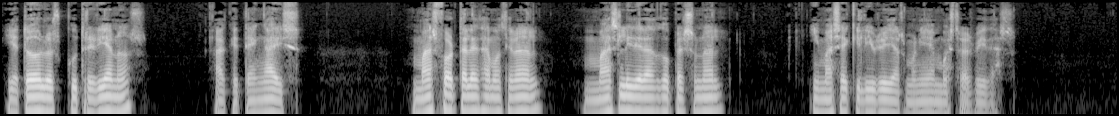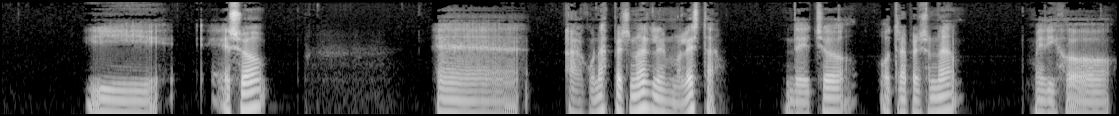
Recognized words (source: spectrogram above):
y a todos los cutrerianos a que tengáis más fortaleza emocional, más liderazgo personal y más equilibrio y armonía en vuestras vidas. Y eso eh, a algunas personas les molesta. De hecho, otra persona me dijo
